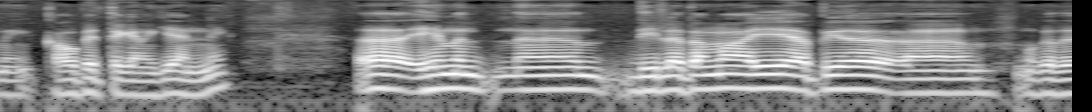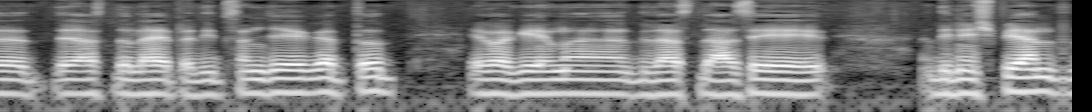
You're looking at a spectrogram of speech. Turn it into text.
මේ කවපෙත්ත ගැන කියන්නේ. එහෙම දීල තමා ඒ අපි මොකද දෙදස් දොලාහ ප්‍රදීප් සංජය ගත්තොත් ඒවගේම දෙදස් දාසේ දිනේශ්පියන්ත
